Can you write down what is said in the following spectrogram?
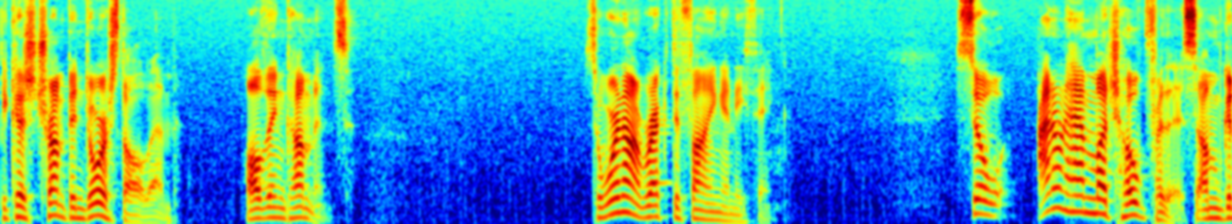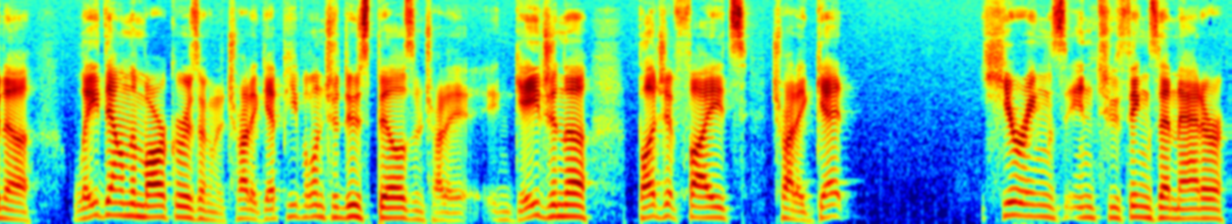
because Trump endorsed all them, all the incumbents. So we're not rectifying anything. So I don't have much hope for this. I'm going to lay down the markers. I'm going to try to get people introduced bills and try to engage in the budget fights, try to get hearings into things that matter.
